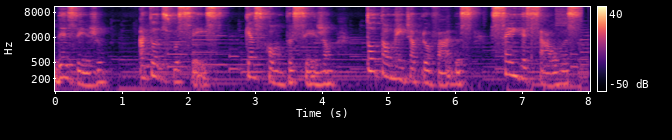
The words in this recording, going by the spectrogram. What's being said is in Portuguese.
Desejo a todos vocês que as contas sejam totalmente aprovadas, sem ressalvas,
